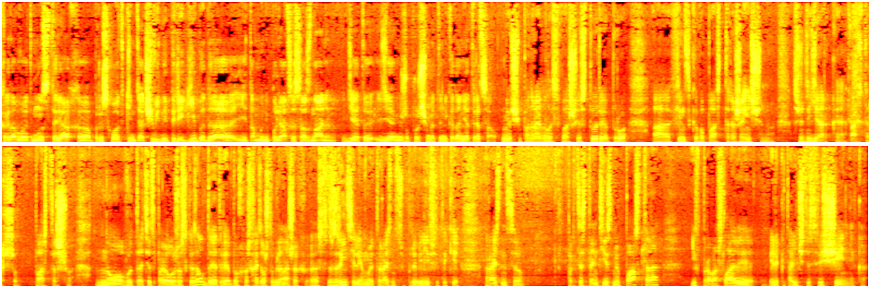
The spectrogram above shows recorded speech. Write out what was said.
когда бывает в монастырях а, происходят какие-нибудь очевидные перегибы да, и там манипуляции сознанием. Я, это, я, между прочим, это никогда не отрицал. Мне очень понравилась ваша история про а, финского первого пастора, женщину, совершенно яркая. Пасторшу. Пасторшу. Но вот отец Павел уже сказал до этого, я бы хотел, чтобы для наших э, зрителей мы эту разницу провели все-таки. Разница в протестантизме пастора и в православии или католичестве священника.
